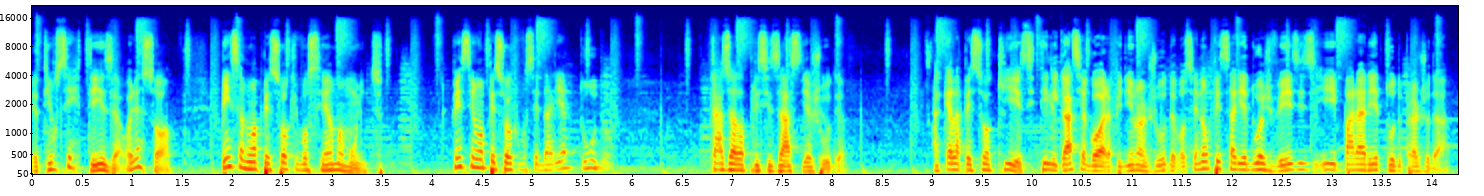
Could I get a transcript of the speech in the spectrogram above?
Eu tenho certeza, olha só. Pensa numa pessoa que você ama muito. Pensa em uma pessoa que você daria tudo caso ela precisasse de ajuda. Aquela pessoa que, se te ligasse agora pedindo ajuda, você não pensaria duas vezes e pararia tudo para ajudar.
